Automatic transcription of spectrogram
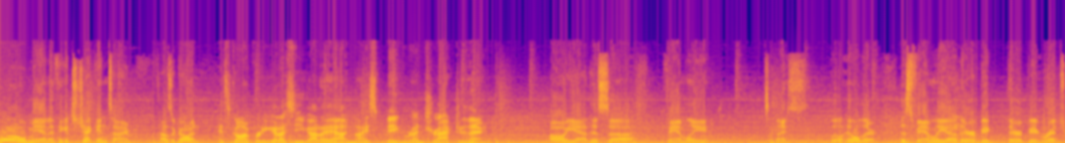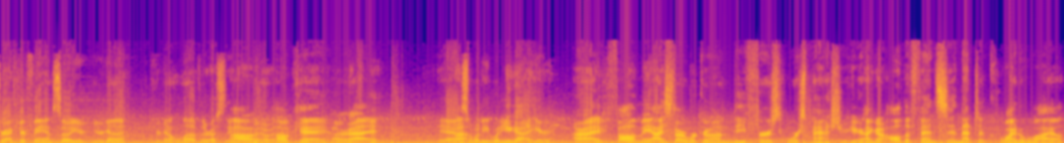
Oh man, I think it's check-in time. How's it going? It's going pretty good. I see you got a uh, nice big red tractor there. Oh yeah, this uh, family. It's a nice little hill there. This family, uh, they're a big, they're a big red tractor fan. So you're you're gonna you're gonna love the rest of the equipment over there. Oh, okay. All right. Yeah. Wow. So what do you what do you got here? All right, if you follow me, I started working on the first horse pasture here. I got all the fence in. That took quite a while.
